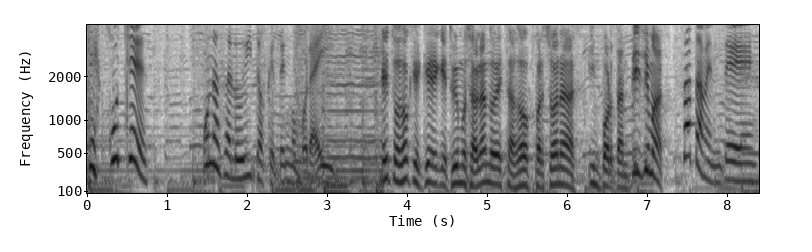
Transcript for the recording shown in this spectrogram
que escuches unos saluditos que tengo por ahí. Estos dos que, que- que estuvimos hablando de estas dos personas importantísimas. Exactamente.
